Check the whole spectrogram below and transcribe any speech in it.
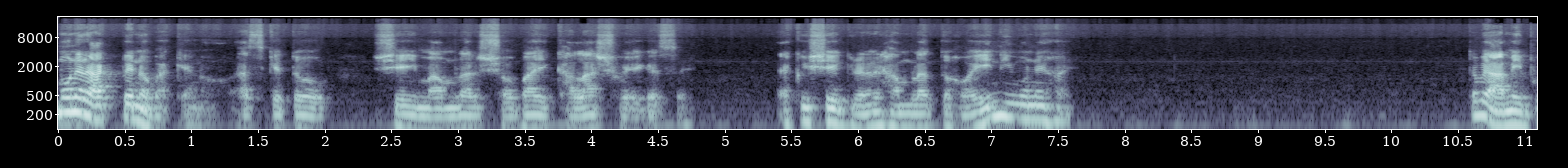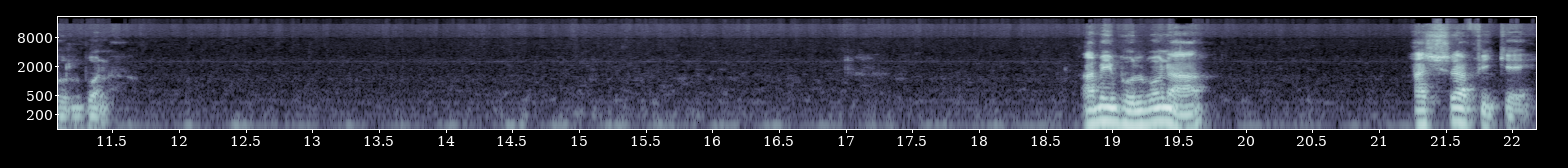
মনে রাখবেনও বা কেন? আজকে তো সেই মামলার সবাই খালাস হয়ে গেছে। একুশে গ্রেনেড হামলা তো হয়নি মনে হয়। তবে আমি ভুলবো না। আমি ভুলবো না আশরাফিকে।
